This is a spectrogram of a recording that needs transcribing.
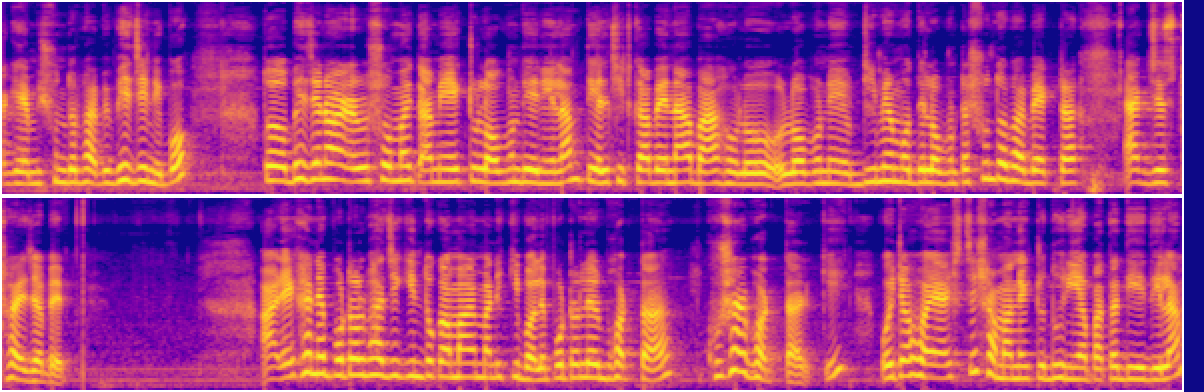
আগে আমি সুন্দরভাবে ভেজে নিব। তো ভেজে নেওয়ার সময় আমি একটু লবণ দিয়ে নিলাম, তেল ছিটকাবে না বা হলো লবণে, ডিমের মধ্যে লবণটা সুন্দরভাবে একটা অ্যাডজাস্ট হয়ে যাবে। আর এখানে পটল ভাজি কিন্তু আমার মানে কি বলে, পটলের ভর্তা খোসার ভর্তা আর কি। ওইটা হয়ে আসছে, সামান্য একটু ধনিয়া পাতা দিয়ে দিলাম।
